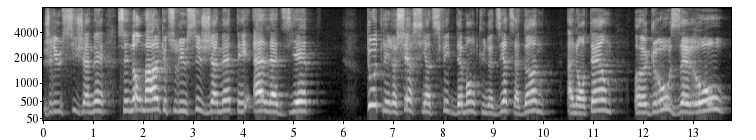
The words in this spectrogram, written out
Je réussis jamais. C'est normal que tu réussisses jamais. Tu es à la diète. Toutes les recherches scientifiques démontrent qu'une diète, ça donne à long terme un gros zéro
